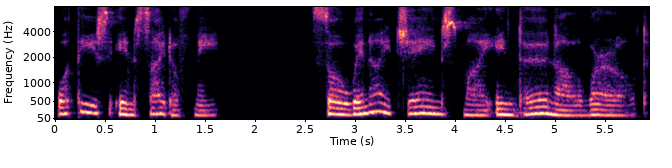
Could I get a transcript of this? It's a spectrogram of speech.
what is inside of me. So when I change my internal world,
